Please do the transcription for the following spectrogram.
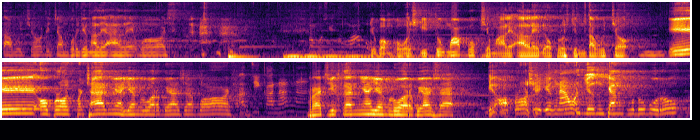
tahu cow dicampur jeung ale-ale bos di dibongkowos gitu mabuk si ale-ale oplos jeung tahu cow Eh, oplos pecarnya yang luar biasa, bos. Racikannya yang luar biasa. los naon je cang kudu burukblo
